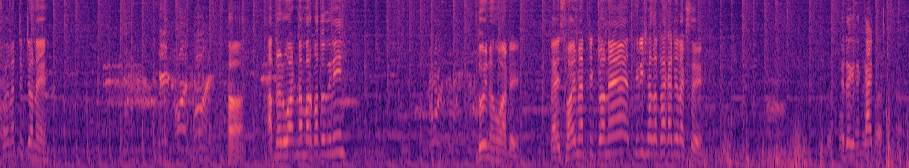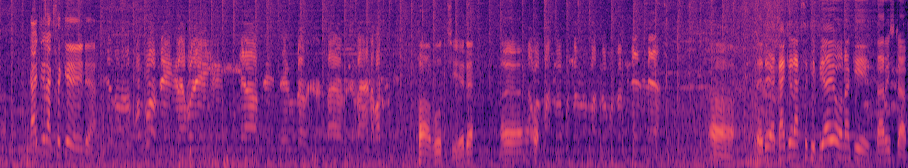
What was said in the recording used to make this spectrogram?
ছয় মেট্রিক টনে? হ্যাঁ। আপনার ওয়ার্ড নাম্বার কত দিনই দুই নং ওয়ার্ডে। তাই ছয় মেট্রিক টনে তিরিশ হাজার টাকা দিয়ে রাখছে। এটা রাখছে কে এটা? হ্যাঁ বুঝছি। এটা এটা কাইটে রাখছে কি পিআইও নাকি তার স্টাফ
